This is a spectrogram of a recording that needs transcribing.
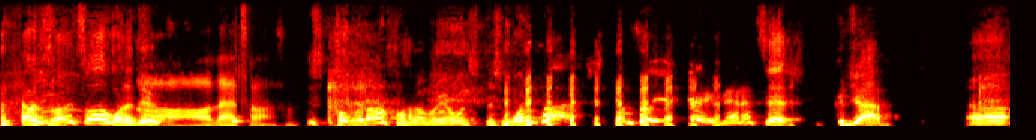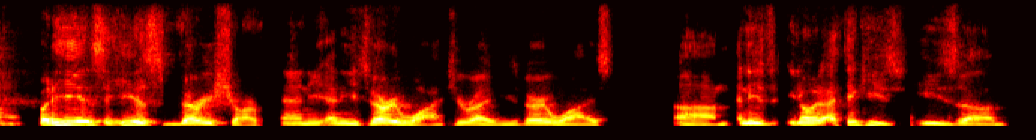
that was, that's all I want to do. Oh, that's awesome. Just pull it off on him. You know, just one time. Tell you you're great, man. That's it. Good job. Uh, but he is he is very sharp and he, and he's very wise. You're right. He's very wise. Um, and he's you know I think he's he's um,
